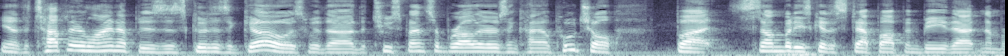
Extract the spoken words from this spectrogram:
you know, the top of their lineup is as good as it goes with uh, the two Spencer brothers and Kyle Puchel, but somebody's going to step up and be that number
